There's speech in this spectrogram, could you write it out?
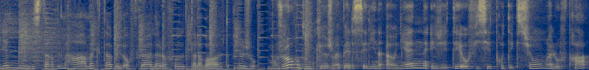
يلي بيستخدمها مكتب الأفرة لرفض طلبات اللجوء Bonjour, donc je m'appelle Céline Aonienne et j'étais officier de protection à l'OFPRA,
